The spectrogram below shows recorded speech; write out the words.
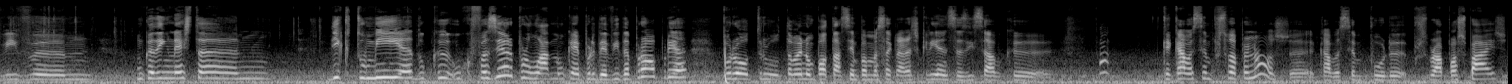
vive hum, um bocadinho nesta hum, dicotomia do que, o que fazer. Por um lado, não quer perder vida própria, por outro, também não pode estar sempre a massacrar as crianças e sabe que, pá, que acaba sempre por sobrar para nós, acaba sempre por, por sobrar para os pais.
